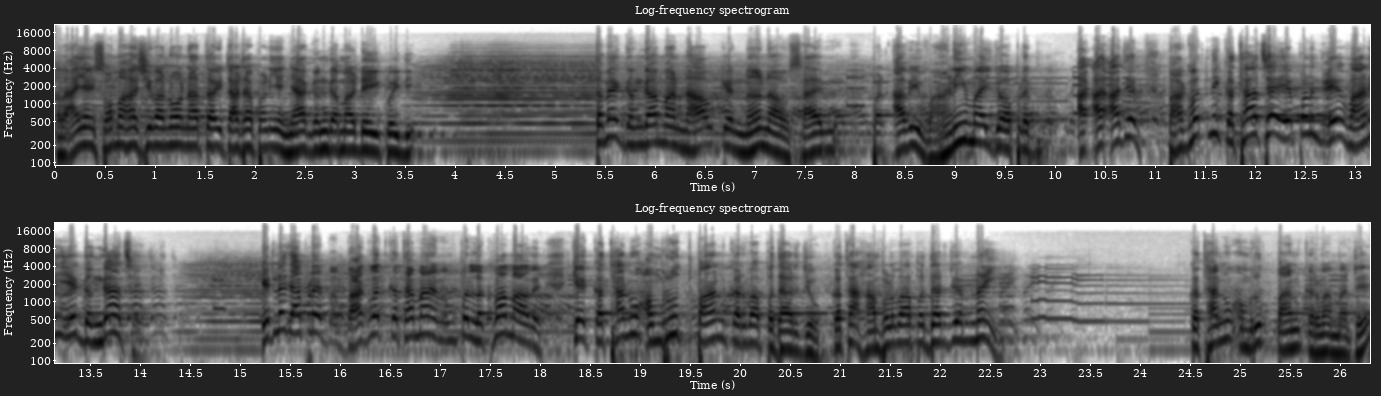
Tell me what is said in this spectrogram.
હવે અહીંયા સોમાહા શિવા નો નાતા હોય, ટાઢા પાણીએ ન્યા ગંગામાં ડે કોઈ દી. તમે ગંગામાં નાવ કે ન નાવ સાહેબ, પણ આવી વાણીમાં જો આપણે આજે ભાગવતની કથા છે, એ પણ એ વાણી એ ગંગા છે. એટલે જ આપણે ભાગવત કથામાં ઉપર લખવામાં આવે કે કથાનું અમૃત પાન કરવા પધારજો, કથા સાંભળવા પધારજો એમ નહીં. કથાનું અમૃત પાન કરવા માટે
